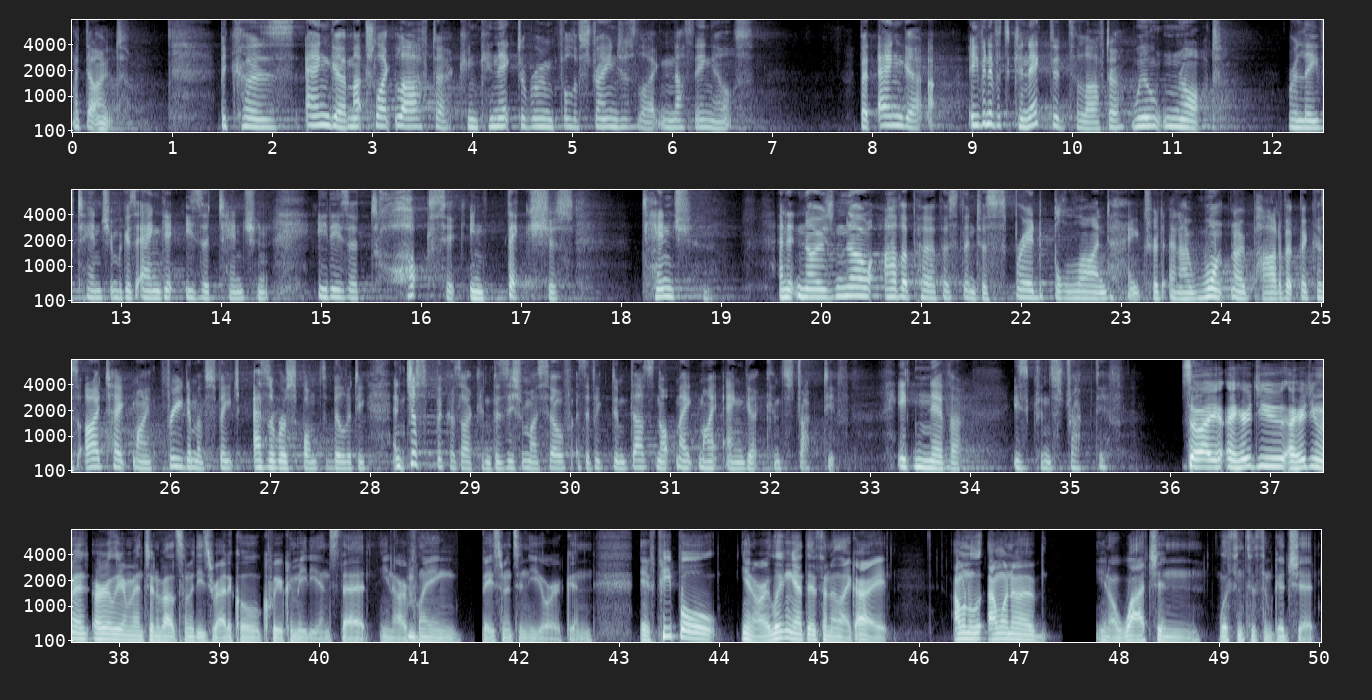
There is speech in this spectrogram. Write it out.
I don't. Because anger, much like laughter, can connect a room full of strangers like nothing else. But anger, uh, even if it's connected to laughter, will not relieve tension because anger is a tension. It is a toxic, infectious tension. And it knows no other purpose than to spread blind hatred. And I want no part of it because I take my freedom of speech as a responsibility. And just because I can position myself as a victim does not make my anger constructive. It never is constructive. So I, I heard you. I heard you earlier mention about some of these radical queer comedians that you know are mm-hmm. playing basements in New York, and if people you know are looking at this and are like, all right, I want to, I want to you know, watch and listen to some good shit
